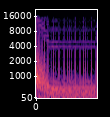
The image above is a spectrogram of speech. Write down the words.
Wow.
